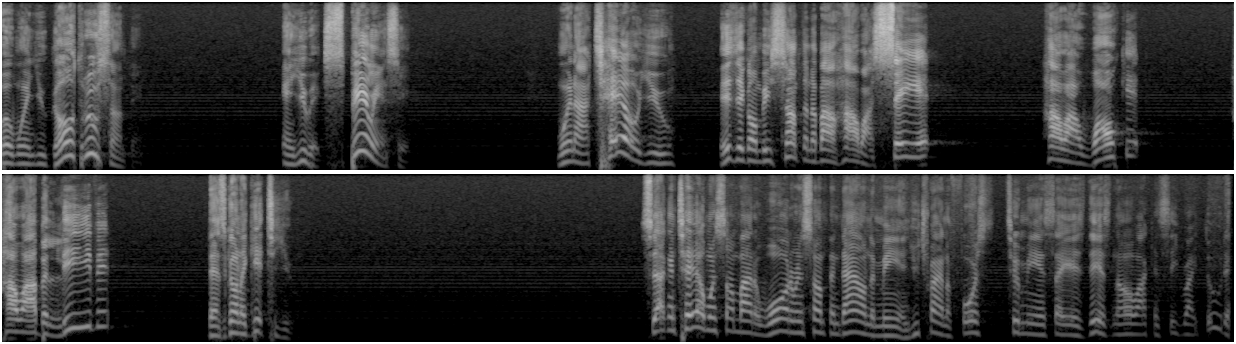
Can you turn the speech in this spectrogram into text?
But when you go through something and you experience it, when I tell you, is it going to be something about how I say it, how I walk it, how I believe it, that's going to get to you? See, I can tell when somebody watering something down to me and you trying to force to me and say, is this? No, I can see right through that.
